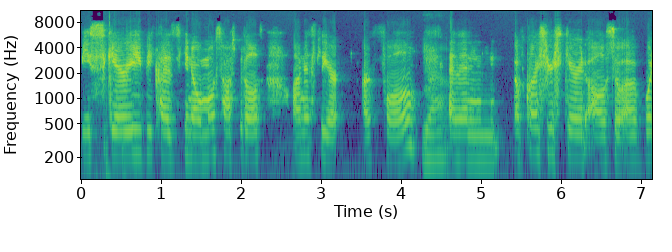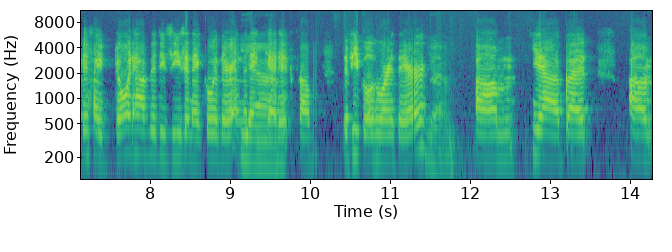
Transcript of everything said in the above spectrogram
be scary because you know most hospitals honestly are are full. Yeah. And then, of course, you're scared also of what if I don't have the disease and I go there and then Yeah. I get it from the people who are there. Yeah. Um, yeah, but um,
